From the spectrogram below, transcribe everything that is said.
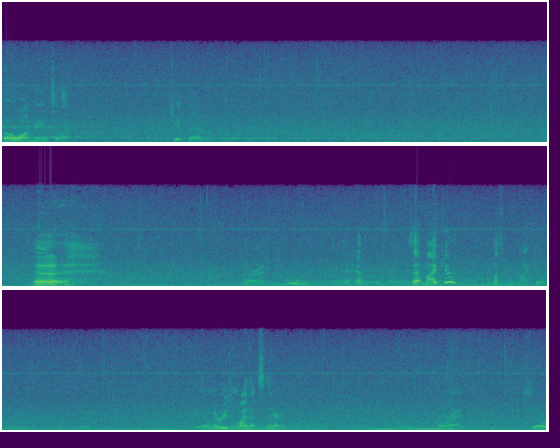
bow on me until I get there. Alright. Ooh, the hell? Is that my kill? Must have been my kill. The only reason why that's there. Alright. So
